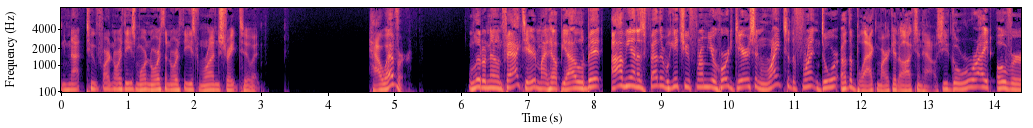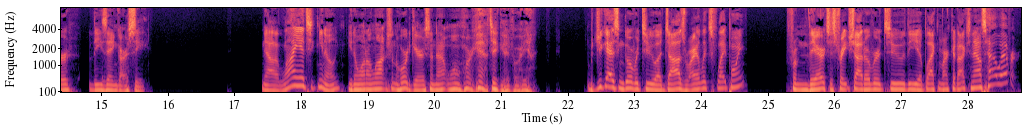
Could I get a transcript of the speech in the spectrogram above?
not too far northeast, more north and northeast, run straight to it. However, little known fact here might help you out a little bit. Aviana's Feather will get you from your Horde garrison right to the front door of the Black Market Auction House. You go right over the Zangar Sea. Now, Alliance, you know, you don't want to launch the Horde garrison. That won't work out too good for you. But you guys can go over to uh, Joz's Rylaks flight point. From there, it's a straight shot over to the uh, Black Market Auction House. However,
